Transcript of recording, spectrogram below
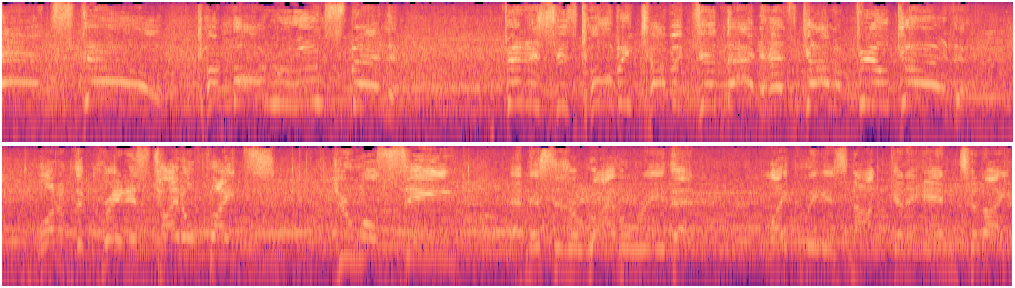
And still, Kamaru Usman finishes Colby Covington. That has got to feel good. One of the greatest title fights you will see. And this is a rivalry that likely is not going to end tonight.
